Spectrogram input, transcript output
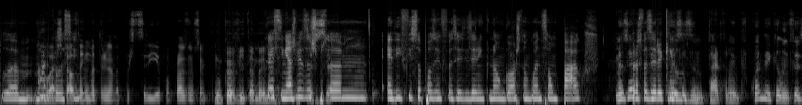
pela marca eu acho que assim? ela tem uma determinada parceria com a Prozis, não sei, porque nunca vi também, Porque mas, assim, às vezes mas hum, é difícil para os influencers dizerem que não gostam quando são pagos Mas para que fazer tu aquilo. começas a notar também, porque quando é que ele faz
